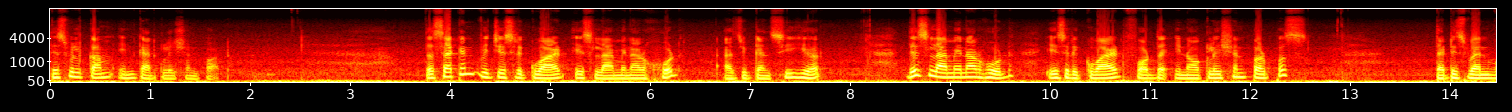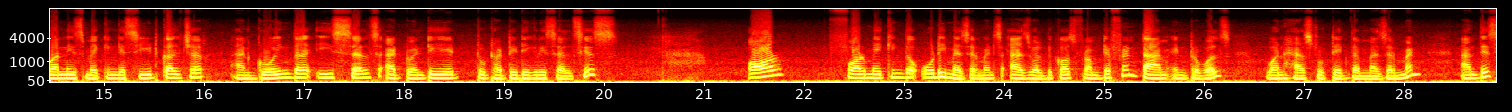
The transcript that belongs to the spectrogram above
This will come in calculation part. The second which is required is laminar hood as you can see here. This laminar hood is required for the inoculation purpose that is when one is making a seed culture and growing the yeast cells at 28 to 30 degrees Celsius or for making the OD measurements as well because from different time intervals one has to take the measurement and this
